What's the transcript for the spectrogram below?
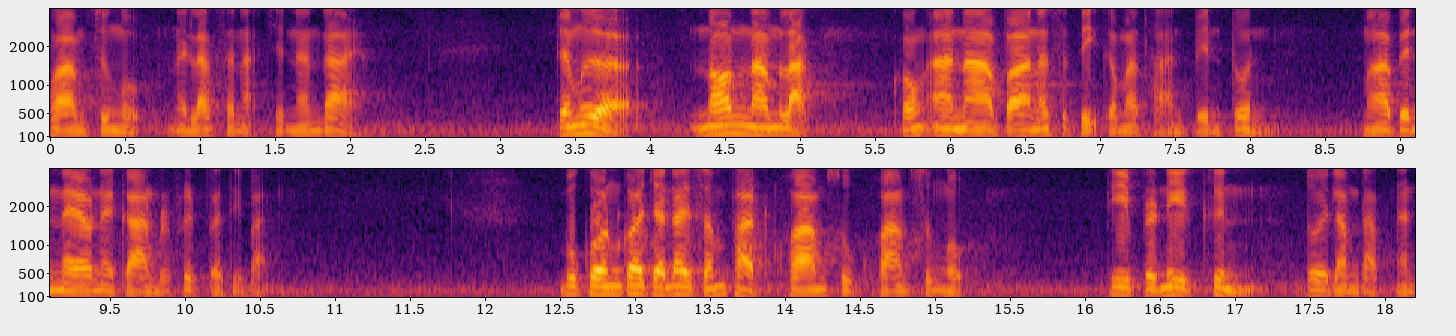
ความสงบในลักษณะเช่นนั้นได้ แต่เมื่อน้อมนำหลักของอาณาปานสติกรรมฐานเป็นต้น มาเป็นแนวในการประพฤติปฏิบัติ บุคคลก็จะได้สัมผัสความสุขความสงบที่ประณีตขึ้นโดยลำดับนั้น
